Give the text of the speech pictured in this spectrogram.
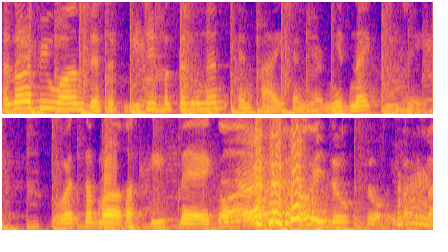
Hello everyone, this is BJ Pagtalunan and I am your Midnight BJ. What's up mga ka-Steve Oy, joke, joke. Iba, iba.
